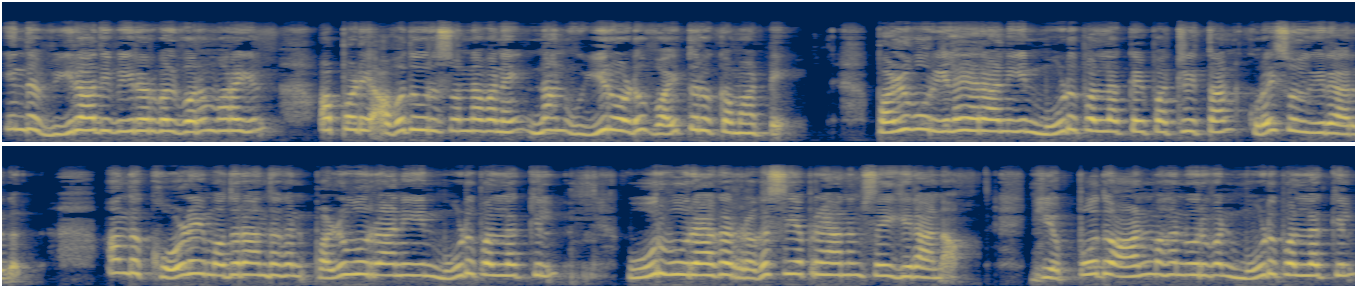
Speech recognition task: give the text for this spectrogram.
இந்த வீராதி வீரர்கள் வரும் வரையில் அப்படி அவதூறு சொன்னவனை நான் உயிரோடு வைத்திருக்க மாட்டேன். பழுவூர் இளையராணியின் மூடு பல்லக்கை பற்றித்தான் குறை சொல்கிறார்கள். அந்த கோழை மதுராந்தகன் பழுவூர் ராணியின் மூடு பல்லக்கில் ஊர் ஊராக ரகசிய பிரயாணம் செய்கிறானா? எப்போது ஆண்மகன் ஒருவன் மூடு பல்லக்கில்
